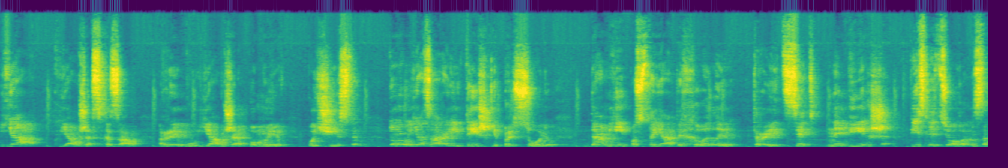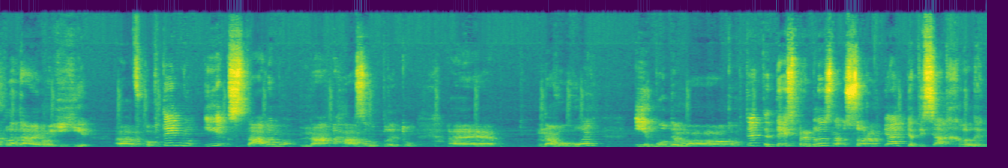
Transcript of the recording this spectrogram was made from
Я, я вже сказав, рибу я вже помив, почистив, тому я зараз її трішки присолю, дам їй постояти хвилин 30, не більше. Після цього закладаємо її е, в коптильню і ставимо на газову плиту е, на вогонь. І будемо коптити десь приблизно 45-50 хвилин.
